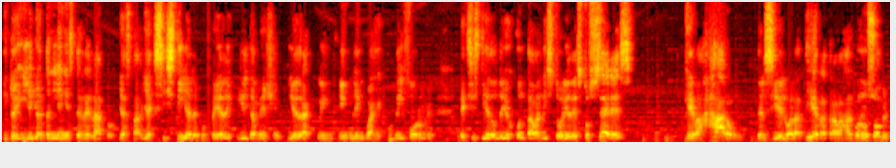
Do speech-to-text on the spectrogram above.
Entonces, y ellos tenían este relato, ya, está, ya existía la epopeya de Gilgamesh en piedra, en, en lenguaje cuneiforme, existía donde ellos contaban la historia de estos seres que bajaron del cielo a la tierra a trabajar con los hombres,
